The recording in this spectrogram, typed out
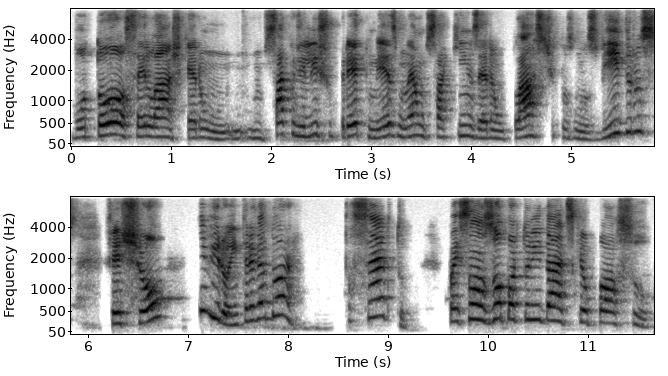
botou, sei lá, acho que era um, um, saco de lixo preto mesmo, né? Uns saquinhos eram plásticos nos vidros, fechou e virou entregador. Tá certo. Quais são as oportunidades que eu posso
